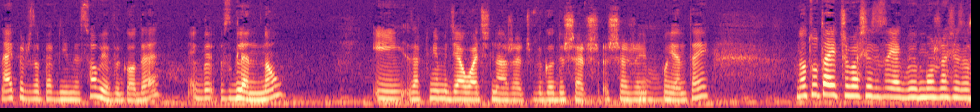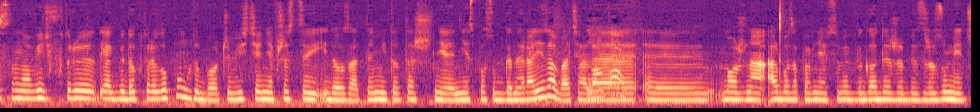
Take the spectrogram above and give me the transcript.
najpierw zapewnimy sobie wygodę, jakby względną i zaczniemy działać na rzecz wygody szerzej pojętej, no tutaj trzeba się, jakby można się zastanowić, w który, jakby do którego punktu, bo oczywiście nie wszyscy idą za tym i to też nie, nie sposób generalizować, ale No tak. y, można albo zapewniać sobie wygody, żeby zrozumieć,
